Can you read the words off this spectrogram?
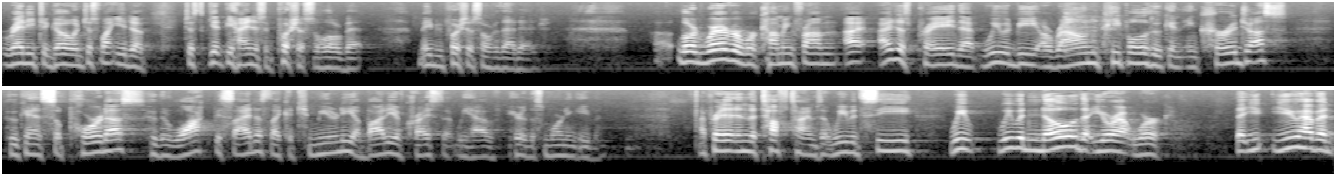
ready to go and just want you to just get behind us and push us a little bit. Maybe push us over that edge. Uh, Lord, wherever we're coming from, I, I just pray that we would be around people who can encourage us, who can support us, who can walk beside us like a community, a body of Christ that we have here this morning, even. I pray that in the tough times that we would see, we, we would know that you're at work, that you, you haven't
